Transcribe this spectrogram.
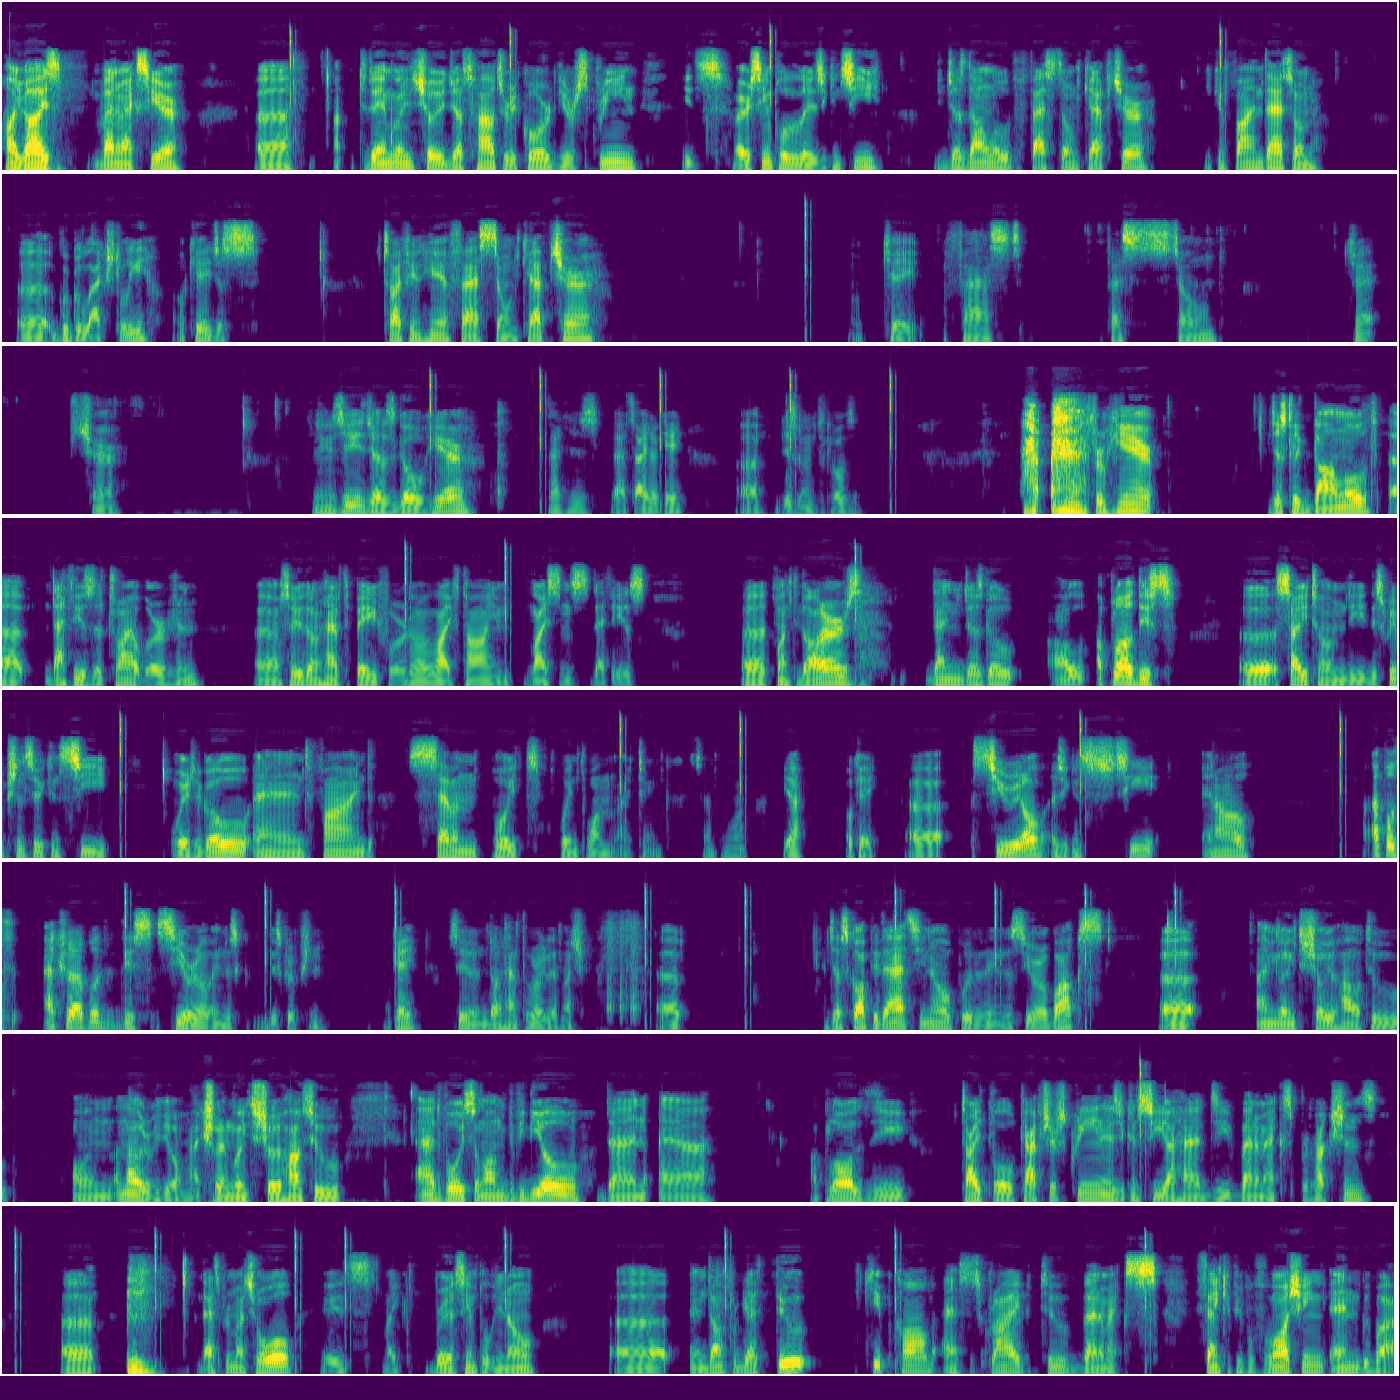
Hi guys, Venomax here. Uh, today I'm going to show you just how to record your screen. It's very simple as you can see. You just download FastStone Capture. You can find that on uh, Google actually. Okay, just type in here FastStone Capture. Okay, Fast FastStone Capture you can see just go here. That is that side okay. Uh, just going to close it. From here just click download. Uh, that is the trial version. Uh, so you don't have to pay for the lifetime license that is. Uh, $20 then you just go I'll upload this uh, site on the description so you can see where to go and find 7.1 I think. 7.1 yeah. Okay. Uh serial as you can see and I'll upload actually I'll put this serial in the description. Okay? So you don't have to work that much. Uh, just copy that you know put it in the serial box. Uh, I'm going to show you how to on another video actually. I'm going to show you how to add voice along the video then uh, upload the title capture screen. As you can see I had the Venomax Productions. Uh, that's pretty much all. It's like very simple you know? Uh, and don't forget to keep calm and subscribe to Venomax thank you people for watching and goodbye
